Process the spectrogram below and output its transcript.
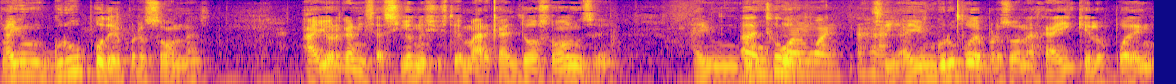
hay un grupo de personas, hay organizaciones, si usted marca el 211, hay un Ah, grupo, 211, ajá. sí, hay un grupo de personas ahí que los pueden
